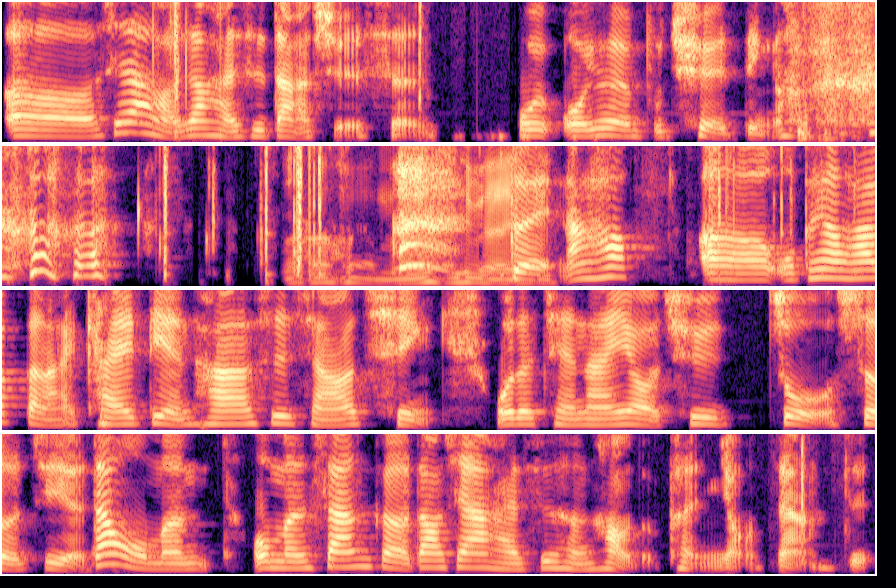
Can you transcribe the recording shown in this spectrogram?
呃现在好像还是大学生，我我有点不确定啊。没关系，没关系。对，然后呃，我朋友他本来开店，他是想要请我的前男友去做设计的，但我们我们三个到现在还是很好的朋友，这样子。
